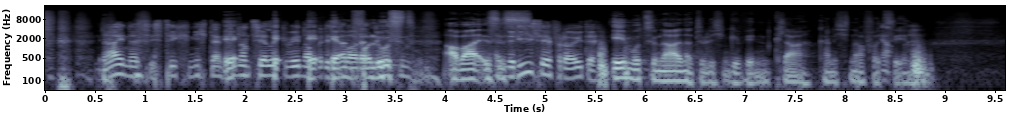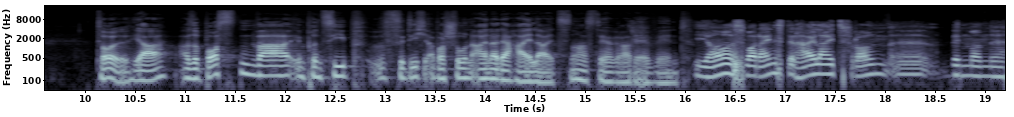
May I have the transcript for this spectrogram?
Nein, es ist sicher nicht ein finanzieller Gewinn, aber es eher ein war ein, Verlust. Aber es eine ist riesige Freude. emotional natürlich ein Gewinn, klar, kann ich nachvollziehen. Toll, ja. Also Boston war im Prinzip für dich aber schon einer der Highlights, ne, hast du ja gerade erwähnt. Ja, es war eines der Highlights, vor allem äh, wenn man äh,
